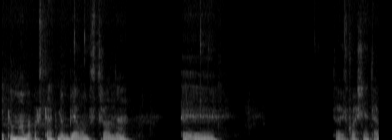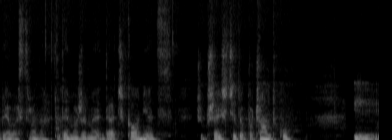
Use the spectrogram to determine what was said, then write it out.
I tu mamy ostatnią białą stronę. Y, to jest właśnie ta biała strona. Tutaj możemy dać koniec, czy przejście do początku i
